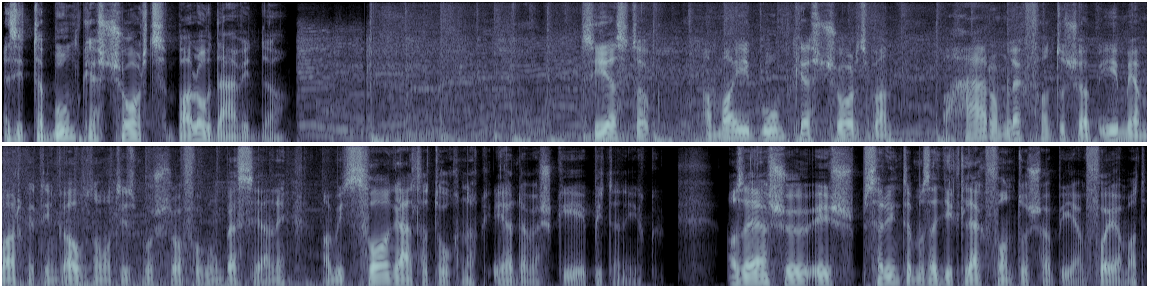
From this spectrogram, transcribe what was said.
Ez itt a Boomcast Shorts Balog Dáviddal. Sziasztok! A mai Boomcast Shortsban a három legfontosabb e-mail marketing automatizmusról fogunk beszélni, amit szolgáltatóknak érdemes kiépíteniük. Az első, és szerintem az egyik legfontosabb ilyen folyamat,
